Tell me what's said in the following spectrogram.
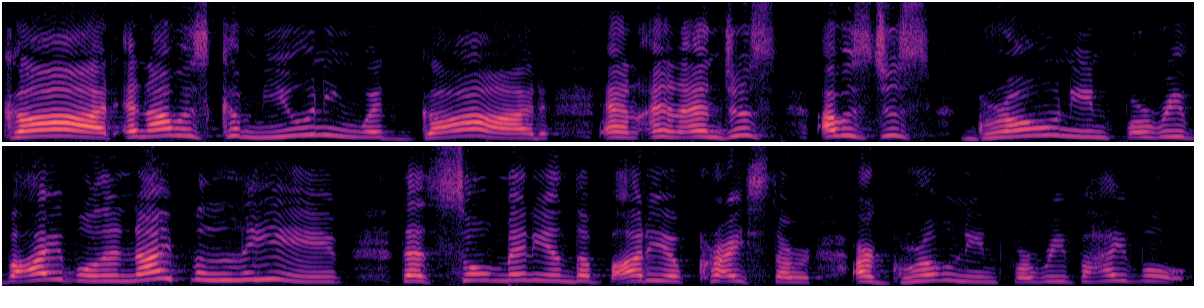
God. And I was communing with God and, and, and just, I was just groaning for revival. And I believe that so many in the body of Christ are, are groaning for revival.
